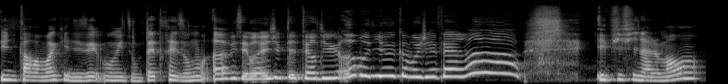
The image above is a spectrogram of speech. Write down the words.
une part en moi qui disait bon ils ont peut-être raison, ah mais c'est vrai j'ai peut-être perdu, oh mon dieu comment je vais faire? Ah! Et puis finalement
